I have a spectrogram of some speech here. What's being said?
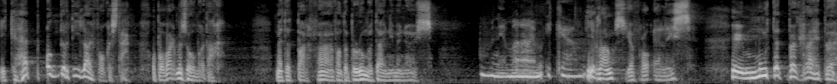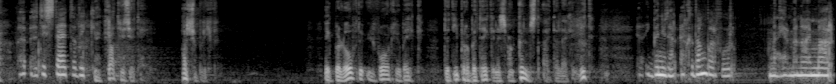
ik heb onder die luifel gestaan, op een warme zomerdag. Met het parfum van de bloementuin in mijn neus. Meneer Mannheim, ik... eh, Hier langs, juffrouw Alice. U moet het begrijpen. eh, het is tijd dat ik... Gaat u zitten, alsjeblieft. Ik beloofde u vorige week de diepere betekenis van kunst uit te leggen, niet? Ik ben u daar erg dankbaar voor, meneer Mannheim, maar...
